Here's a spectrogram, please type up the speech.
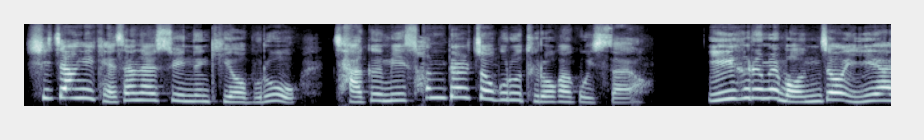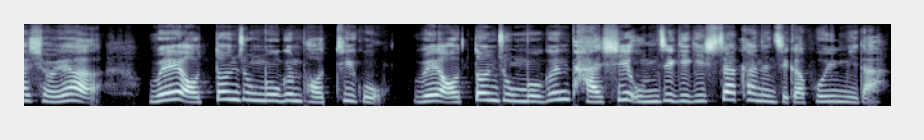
시장이 계산할 수 있는 기업으로 자금이 선별적으로 들어가고 있어요. 이 흐름을 먼저 이해하셔야 왜 어떤 종목은 버티고 왜 어떤 종목은 다시 움직이기 시작하는지가 보입니다.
